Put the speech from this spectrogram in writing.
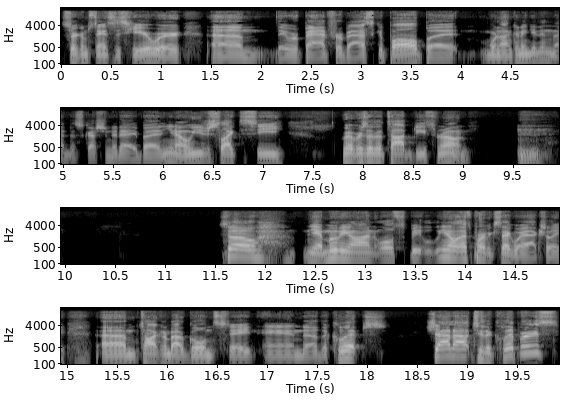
circumstances here where um, they were bad for basketball, but we're not going to get in that discussion today. But you know, you just like to see whoever's at the top dethrone. so yeah, moving on. Well, spe- you know that's perfect segue actually. Um, talking about Golden State and uh, the Clips. Shout out to the Clippers.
